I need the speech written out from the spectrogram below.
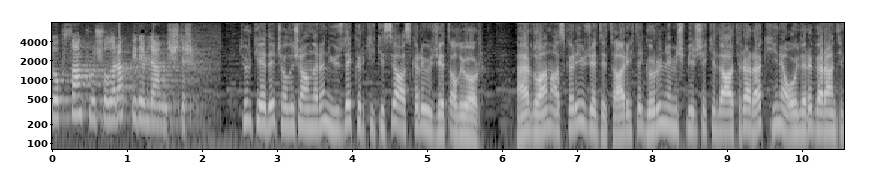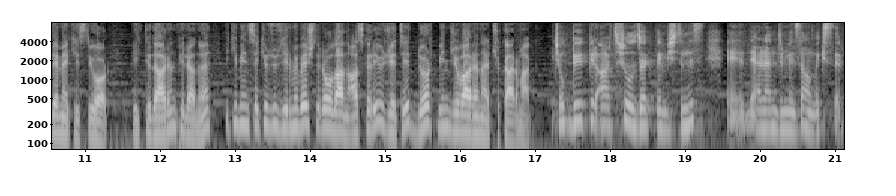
90 kuruş olarak belirlenmiştir. Türkiye'de çalışanların %42'si asgari ücret alıyor. Erdoğan asgari ücreti tarihte görülmemiş bir şekilde artırarak yine oyları garantilemek istiyor. İktidarın planı 2825 lira olan asgari ücreti 4000 civarına çıkarmak. Çok büyük bir artış olacak demiştiniz. Değerlendirmenizi almak isterim.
